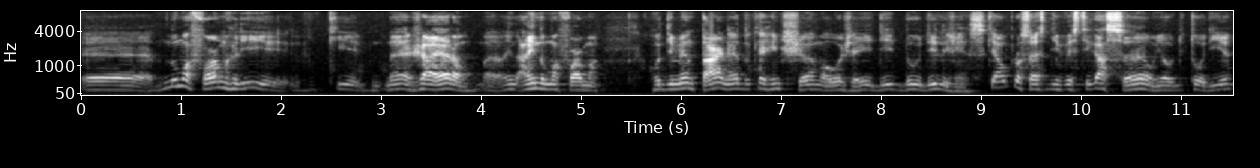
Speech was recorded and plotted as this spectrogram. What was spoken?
É, numa forma ali que né, já era ainda uma forma rudimentar né, do que a gente chama hoje aí de due diligence, que é o processo de investigação e auditoria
